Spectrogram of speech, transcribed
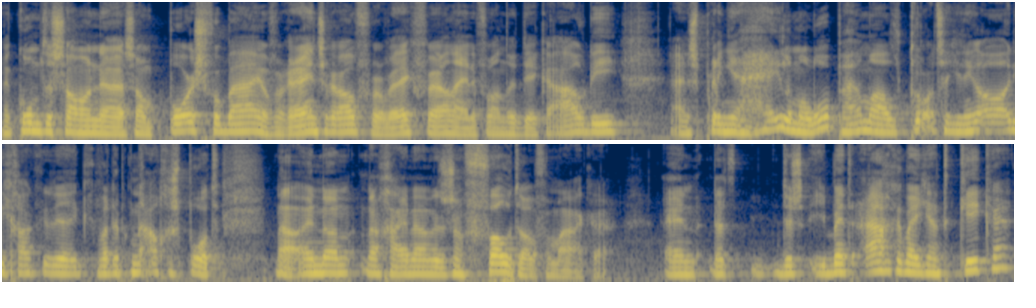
dan komt er zo'n uh, zo'n Porsche voorbij of een Range Rover, weet ik veel, een of andere dikke Audi. En spring je helemaal op, helemaal trots dat je denkt, oh, die ga ik, wat heb ik nou gespot? Nou, en dan, dan ga je daar dus een foto van maken. En dat, dus je bent eigenlijk een beetje aan het kicken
